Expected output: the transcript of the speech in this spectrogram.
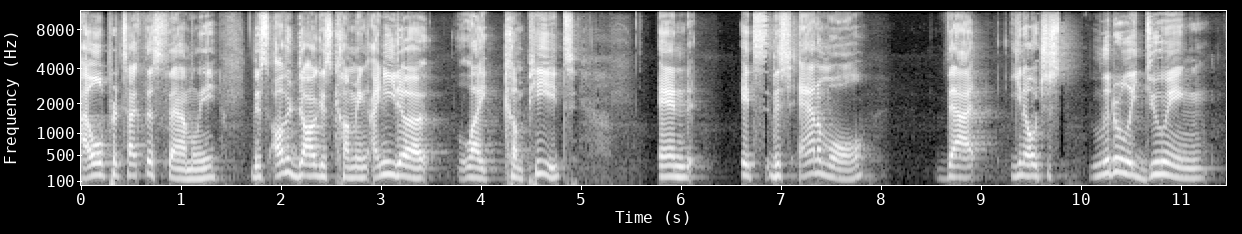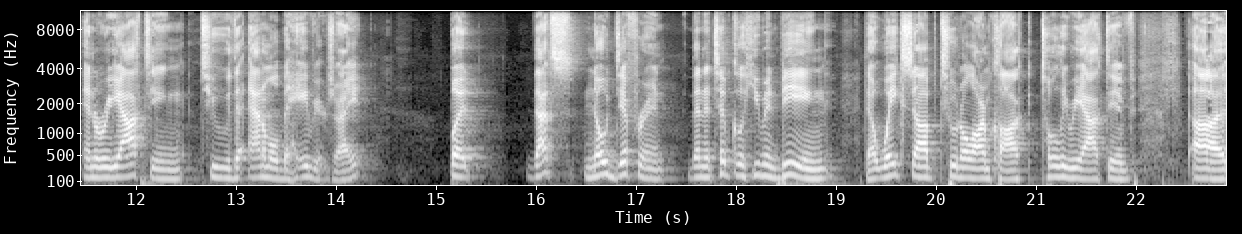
I will protect this family. This other dog is coming. I need to like compete. And it's this animal that, you know, just literally doing and reacting to the animal behaviors, right? But that's no different than a typical human being that wakes up to an alarm clock, totally reactive, uh,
